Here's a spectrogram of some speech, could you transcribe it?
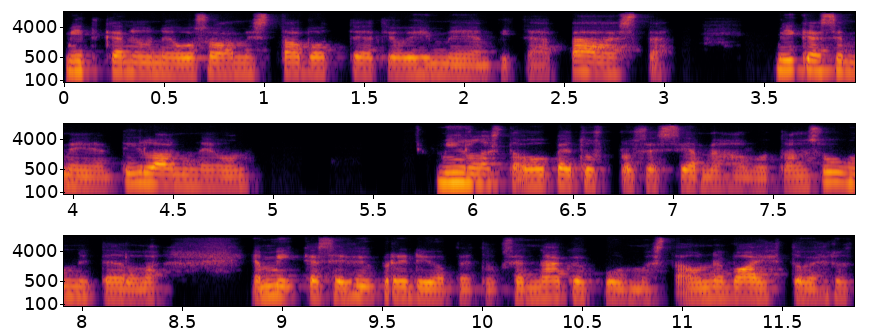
mitkä ne on ne osaamistavoitteet, joihin meidän pitää päästä, mikä se meidän tilanne on, millaista opetusprosessia me halutaan suunnitella ja mikä se hybridiopetuksen näkökulmasta on ne vaihtoehdot,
